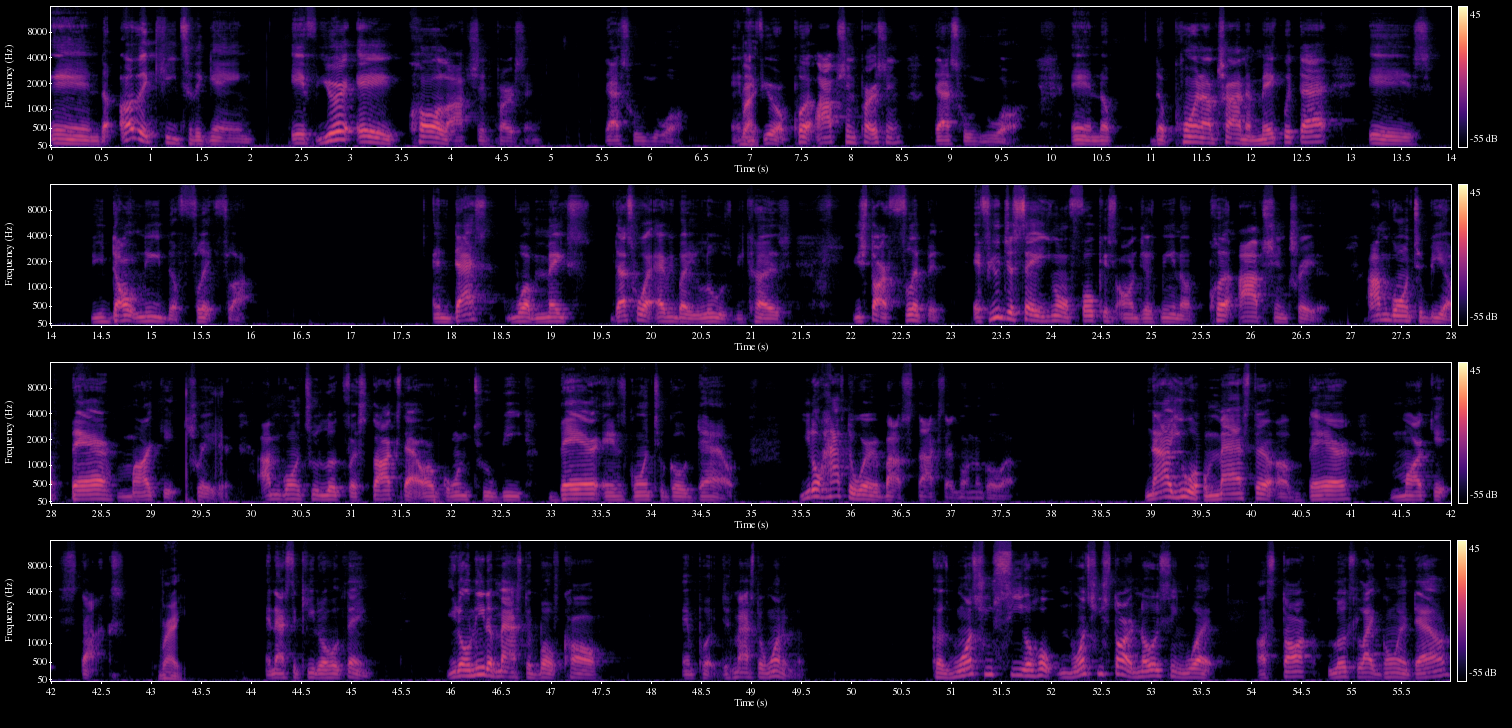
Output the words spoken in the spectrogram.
And the other key to the game if you're a call option person, that's who you are. And Right. if you're a put option person, that's who you are. And the the point I'm trying to make with that is you don't need the flip flop. And that's what makes that's what everybody lose because you start flipping. If you just say you're gonna focus on just being a put option trader, I'm going to be a bear market trader. I'm going to look for stocks that are going to be bear and it's going to go down. You don't have to worry about stocks that are going to go up. Now you are master of bear market stocks. right. And that's the key to the whole thing. You don't need to master both call and put. Just master one of them. Because once you see a whole, once you start noticing what a stock looks like going down,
